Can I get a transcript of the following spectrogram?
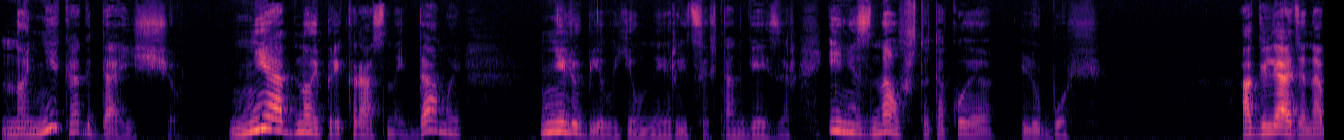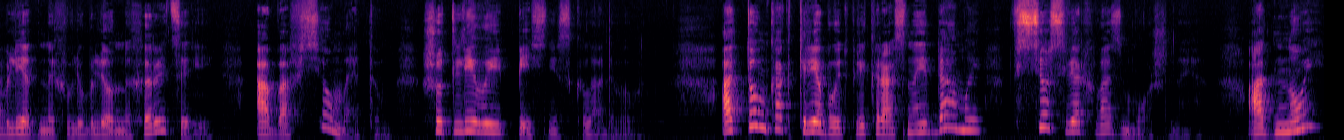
Но никогда еще ни одной прекрасной дамы не любил юный рыцарь Тангейзер и не знал, что такое любовь. А глядя на бледных влюбленных рыцарей, обо всем этом шутливые песни складывал. О том, как требуют прекрасные дамы все сверхвозможное. Одной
